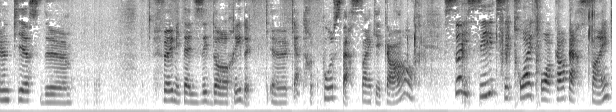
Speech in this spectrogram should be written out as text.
une pièce de feuille métallisée dorée de 4 euh, pouces par 5 écarts. Ça ici, c'est 3 et 3 quarts par 5,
